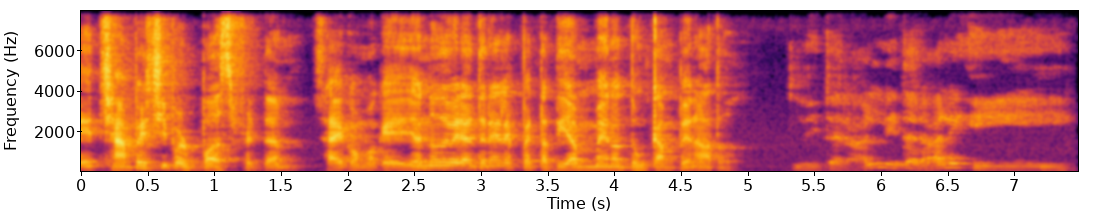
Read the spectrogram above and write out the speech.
es championship or bust for them. O sea, como que ellos no deberían tener expectativas menos de un campeonato. literal, literal. Y,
